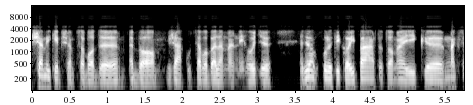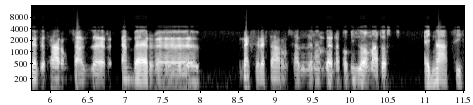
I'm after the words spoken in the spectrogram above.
semmiképp sem szabad ebbe a zsákutcába belemenni, hogy egy olyan politikai pártot, amelyik megszerzett 300 ezer ember, megszerezte 300 ezer embernek a bizalmát, azt egy náci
